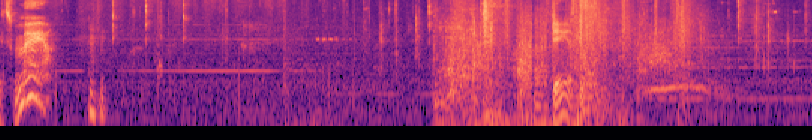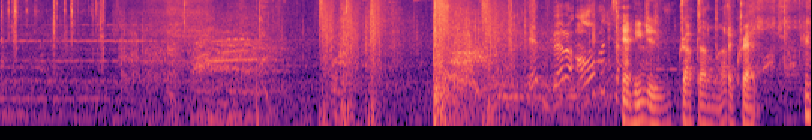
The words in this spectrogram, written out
It's man. Damn. He just dropped out a lot of crap. You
